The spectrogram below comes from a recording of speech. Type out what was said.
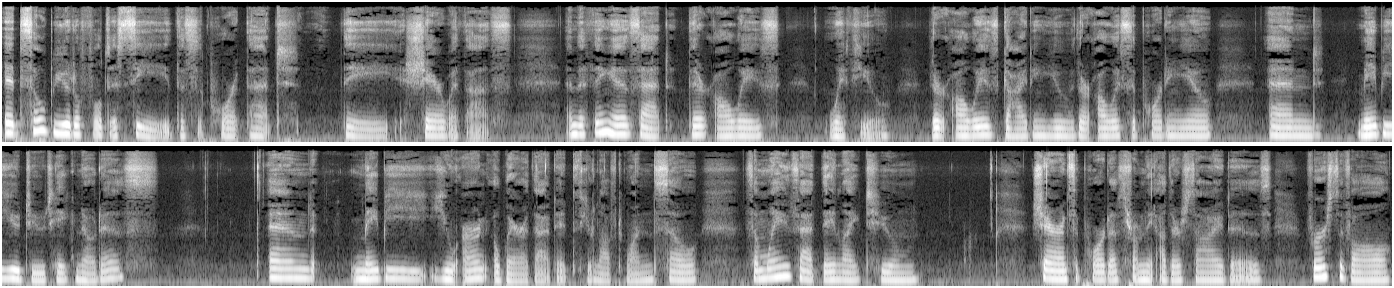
it's so beautiful to see the support that they share with us. And the thing is that they're always with you. They're always guiding you. They're always supporting you. And maybe you do take notice. And maybe you aren't aware that it's your loved one. So, some ways that they like to share and support us from the other side is first of all,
